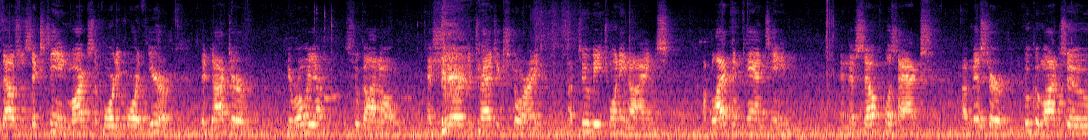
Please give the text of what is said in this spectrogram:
2016 marks the 44th year that Dr. Hiroya Sugano has shared the tragic story of two B-29s, a blackened canteen, and the selfless acts of Mr. Fukumatsu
